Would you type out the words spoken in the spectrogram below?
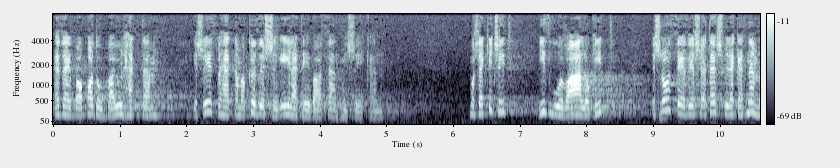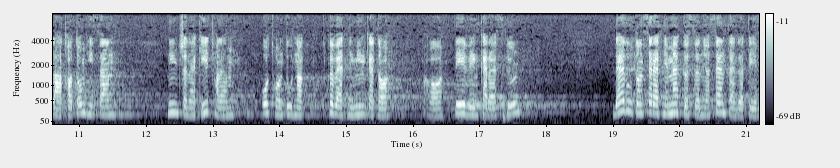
ezekbe a padokba ülhettem, és részt vehettem a közösség életébe a Szent Miséken. Most egy kicsit izgulva állok itt, és rossz érzésre testvéreket nem láthatom, hiszen nincsenek itt, hanem otthon tudnak követni minket a, a tévén keresztül. De ezúton szeretném megköszönni a Szentendre TV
